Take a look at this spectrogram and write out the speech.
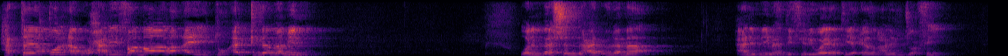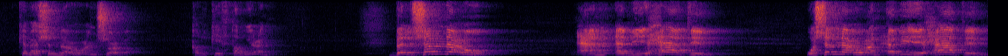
حتى يقول أبو حنيفة ما رأيت أكذب منه. ولما شنع العلماء عن ابن مهدي في روايته أيضا عن الجعفي كما شنعوا عن شعبة. قالوا كيف تروي عنه؟ بل شنعوا عن أبي حاتم. وشنعوا عن أبيه حاتم.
